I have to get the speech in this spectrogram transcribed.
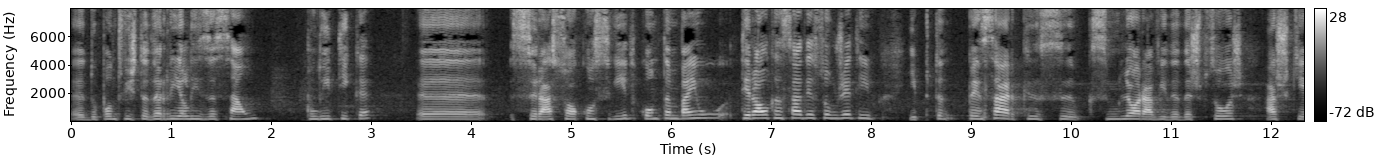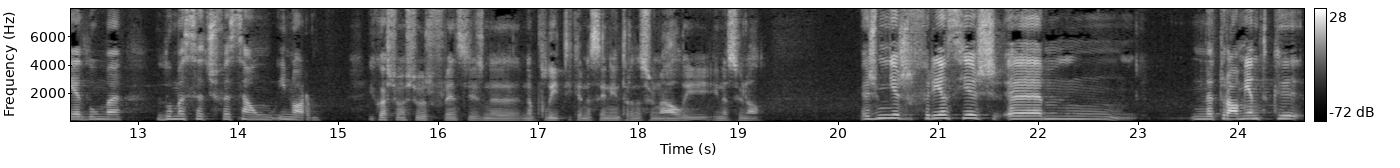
uh, do ponto de vista da realização política, uh, será só conseguido com também o, ter alcançado esse objetivo. E, portanto, pensar que se, que se melhora a vida das pessoas, acho que é de uma, de uma satisfação enorme. E quais são as suas referências na, na política, na cena internacional e, e nacional? As minhas referências, hum, naturalmente que,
